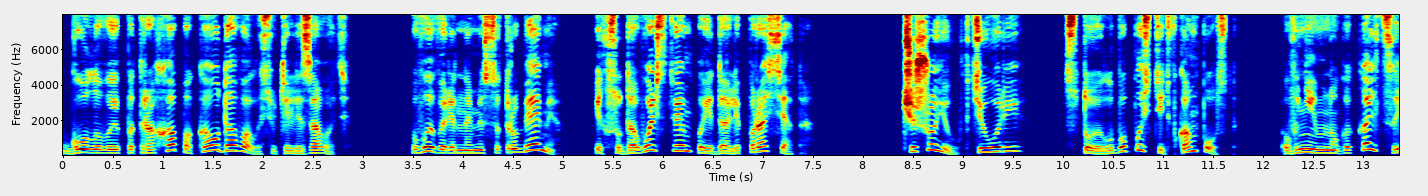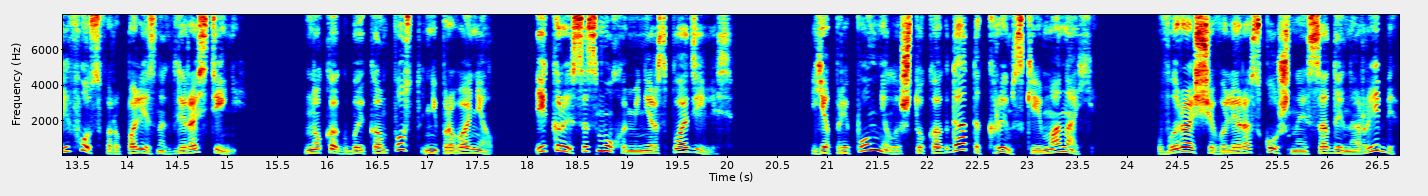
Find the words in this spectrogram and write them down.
Головы и потроха пока удавалось утилизовать. Вываренными сотрубями их с удовольствием поедали поросята. Чешую, в теории, стоило бы пустить в компост. В ней много кальция и фосфора, полезных для растений. Но как бы и компост не провонял, и крысы с мухами не расплодились. Я припомнила, что когда-то крымские монахи выращивали роскошные сады на рыбе,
